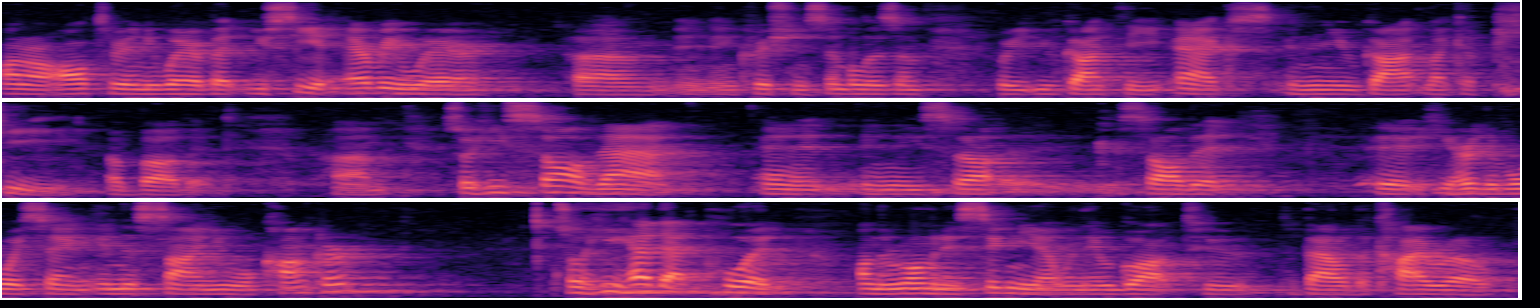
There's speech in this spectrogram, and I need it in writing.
on our altar anywhere, but you see it everywhere um, in, in Christian symbolism, where you've got the X and then you've got like a P above it. Um, so he saw that, and, and he saw, saw that uh, he heard the voice saying, In this sign you will conquer. So he had that put on the Roman insignia when they would go out to, to battle the Chi Rho.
